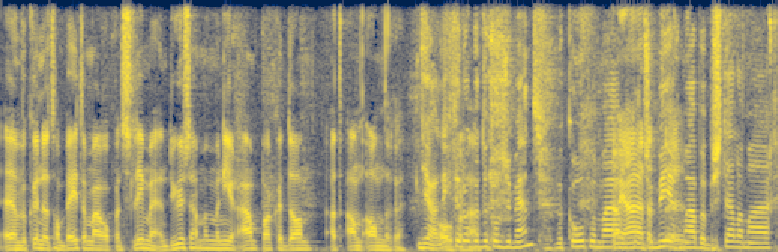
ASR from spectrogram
uh, we kunnen het dan beter maar op een slimme en duurzame manier aanpakken dan het aan anderen. Ja, ligt het ook aan de consument? We kopen maar, nou we consumeren uh, maar, we bestellen maar.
